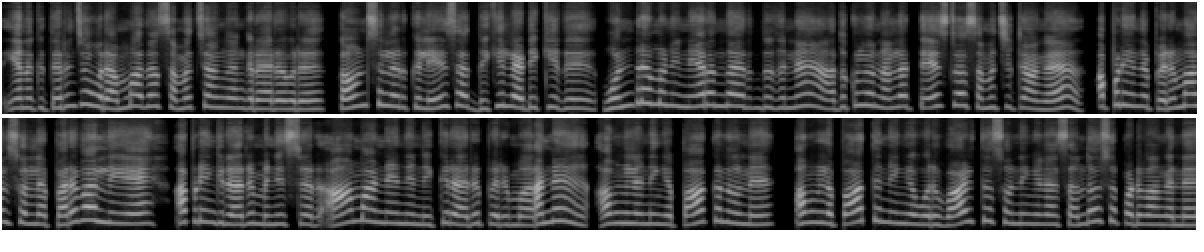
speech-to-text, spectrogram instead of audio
எனக்கு தெரிஞ்ச ஒரு அம்மா தான் சமைச்சாங்கிறாரு அவரு. கவுன்சிலருக்கு லேசா திகில் அடிக்குது. ஒன்றரை மணி நேரம் தான் இருந்ததுன்னு அதுக்குள்ள நல்லா டேஸ்டா சமைச்சிட்டாங்க. அப்படின்னு பெருமாள் சொல்ல பரவாயில்லையே அப்படிங்கிறாரு மினிஸ்டர் ஆமா அண்ணன்னு நிக்கிறாரு பெருமாள். அண்ணே அவங்கள நீங்க பாக்கணும்னு அவங்கள பார்த்து நீங்க ஒரு வாழ்த்து சொன்னீங்கன்னா சந்தோஷப்படுவாங்கன்னு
